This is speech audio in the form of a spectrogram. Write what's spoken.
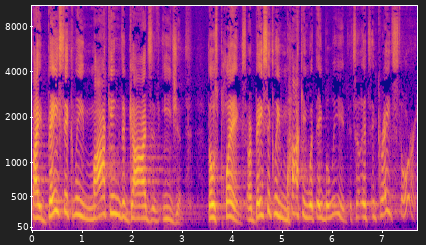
by basically mocking the gods of Egypt. Those plagues are basically mocking what they believed. It's a, it's a great story.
